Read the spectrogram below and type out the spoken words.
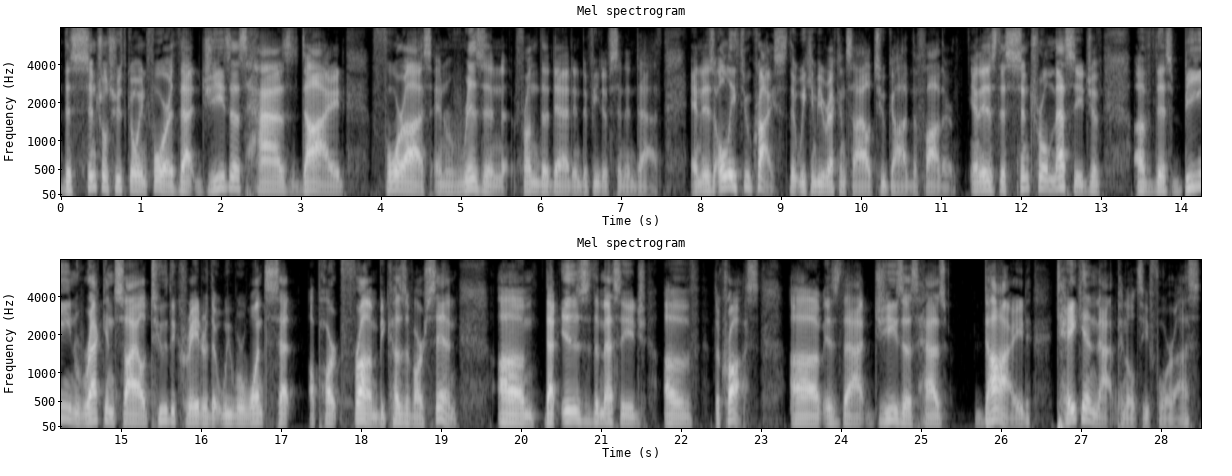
this central truth going forward that Jesus has died for us and risen from the dead in defeat of sin and death. And it is only through Christ that we can be reconciled to God the Father. And it is this central message of, of this being reconciled to the Creator that we were once set apart from because of our sin. Um, that is the message of the cross, uh, is that Jesus has died, taken that penalty for us,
